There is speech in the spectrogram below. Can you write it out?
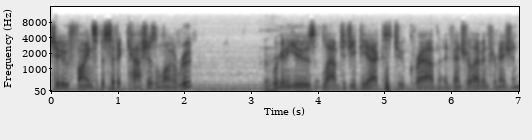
to find specific caches along a route. Mhm. We're going to use Lab to GPX to grab Adventure Lab information.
